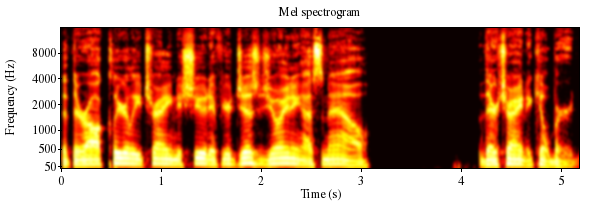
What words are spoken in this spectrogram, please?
that they're all clearly trying to shoot. If you're just joining us now, they're trying to kill birds.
